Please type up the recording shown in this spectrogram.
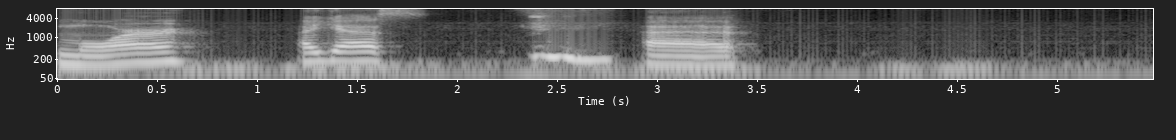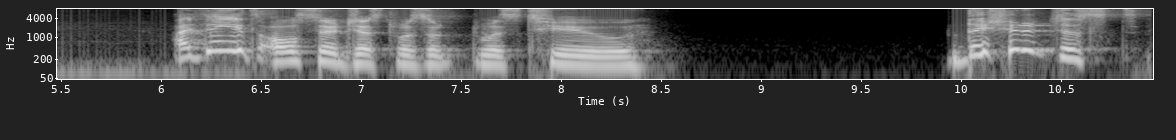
more, I guess. Uh, I think it's also just was was too. They should have just.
